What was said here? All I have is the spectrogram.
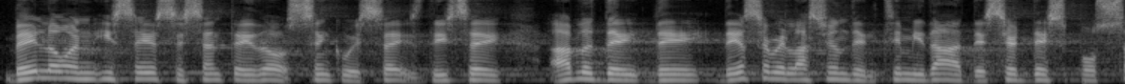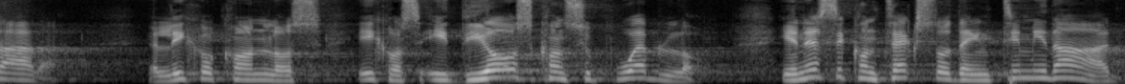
Velo en Isaías 62, 5 y 6. Dice, habla de, de, de esa relación de intimidad, de ser desposada el hijo con los hijos y Dios con su pueblo. Y en ese contexto de intimidad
